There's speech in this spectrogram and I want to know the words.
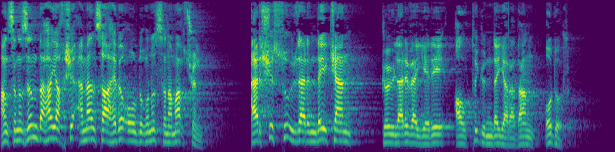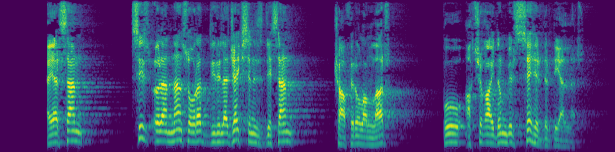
Hansınızın daha yaxşı əməl sahibi olduğunu sınamaq üçün ərşi su üzərindəykən göyləri və yeri altı gündə yaradan odur. Əgər sən siz öləndən sonra diriləcəksiniz desən, kafir olanlar, bu açıq aydın bir sehirdir deyərlər.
